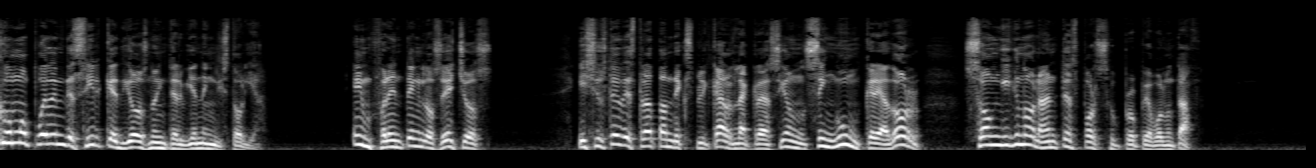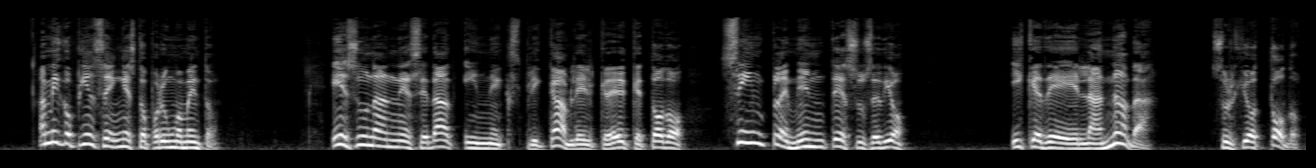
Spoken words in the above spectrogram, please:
¿cómo pueden decir que Dios no interviene en la historia? Enfrenten los hechos. Y si ustedes tratan de explicar la creación sin un creador, son ignorantes por su propia voluntad. Amigo, piense en esto por un momento. Es una necedad inexplicable el creer que todo simplemente sucedió y que de la nada surgió todo.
